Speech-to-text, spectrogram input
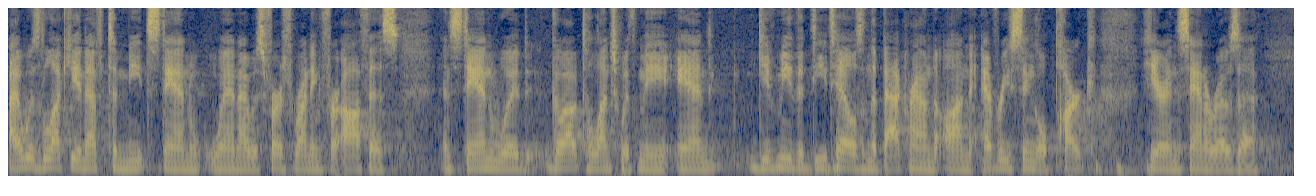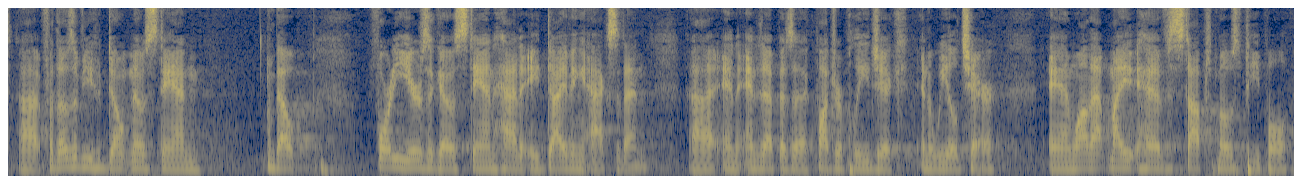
I was lucky enough to meet Stan when I was first running for office. And Stan would go out to lunch with me and give me the details and the background on every single park here in Santa Rosa. Uh, for those of you who don't know Stan, about 40 years ago, Stan had a diving accident uh, and ended up as a quadriplegic in a wheelchair. And while that might have stopped most people,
